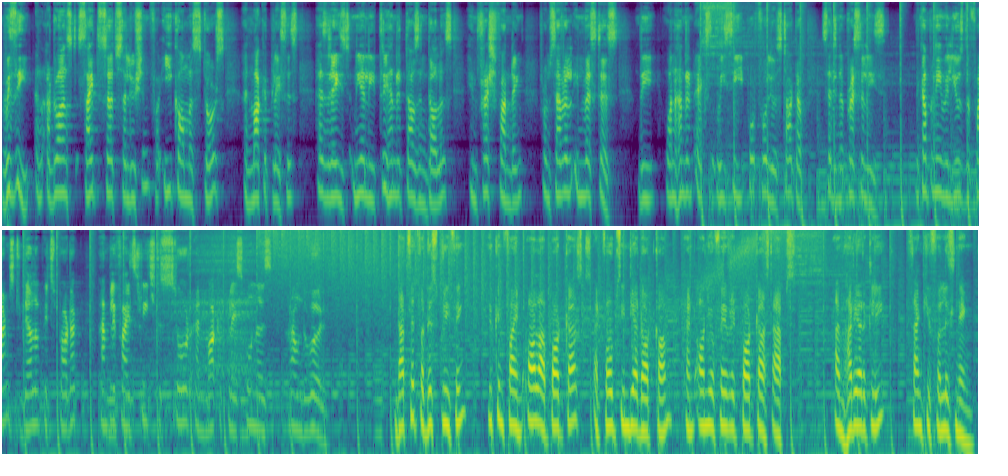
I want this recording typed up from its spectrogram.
Visi, an advanced site search solution for e commerce stores and marketplaces, has raised nearly $300,000 in fresh funding from several investors, the 100x VC portfolio startup said in a press release. The company will use the funds to develop its product, amplify its reach to store and marketplace owners around the world. That's it for this briefing. You can find all our podcasts at ForbesIndia.com and on your favorite podcast apps. I'm Hari. Thank you for listening.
